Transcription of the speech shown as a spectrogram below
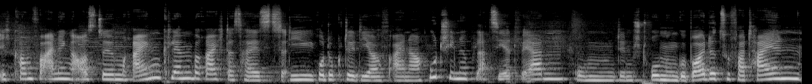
Ich komme vor allen Dingen aus dem reinen Klemmbereich, das heißt die Produkte, die auf einer Hutschiene platziert werden, um den Strom im Gebäude zu verteilen,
